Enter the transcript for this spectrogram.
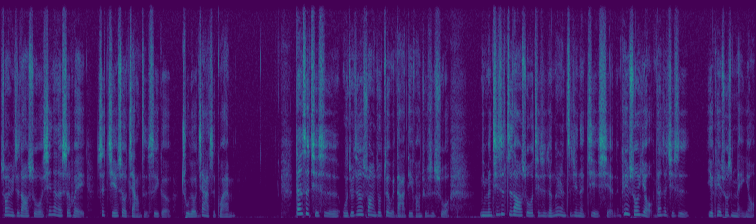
双鱼知道说现在的社会是接受这样子是一个主流价值观。但是其实，我觉得这是双鱼座最伟大的地方，就是说，你们其实知道说，其实人跟人之间的界限可以说有，但是其实也可以说是没有。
